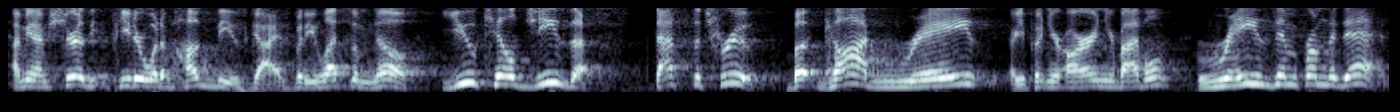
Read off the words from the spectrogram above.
I mean, I'm sure Peter would have hugged these guys, but he lets them know, you killed Jesus. That's the truth. But God raised, are you putting your R in your Bible? Raised him from the dead.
